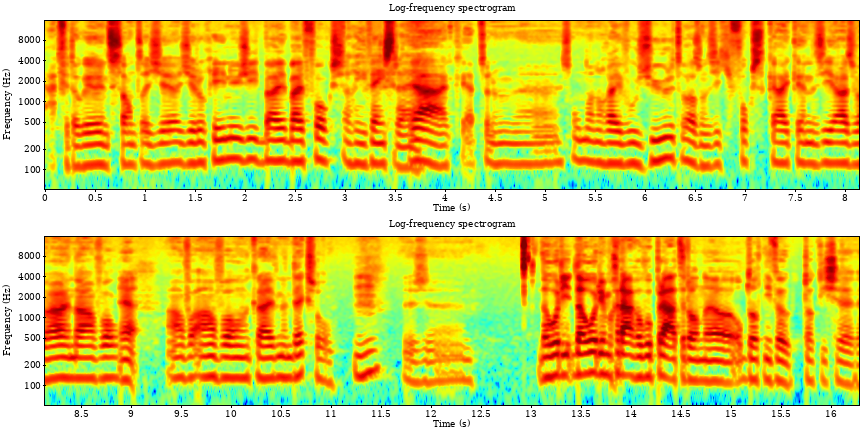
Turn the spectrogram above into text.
ja, ik vind het ook heel interessant als je, als je Rogier nu ziet bij, bij Fox. Rogier Veenstra, ja. Ja, ik heb toen hem eh, zondag nog even hoe zuur het was. Dan zit je Fox te kijken en dan zie je ASWA in de aanval. Ja. Aanval, aanval en dan krijg je een deksel. Mhm. Dus eh, Daar hoor je, daar hoor je hem graag over praten dan op dat niveau, tactische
